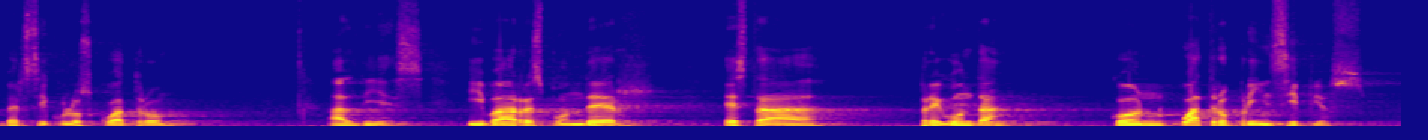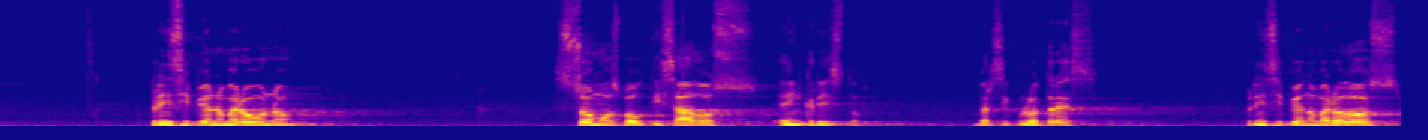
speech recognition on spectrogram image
versículos 4 al 10. Y va a responder esta pregunta con cuatro principios. Principio número uno, somos bautizados en Cristo. Versículo 3. Principio número dos,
